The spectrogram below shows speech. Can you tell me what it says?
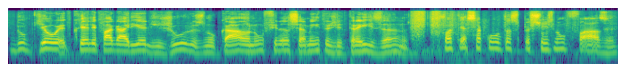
do que, o, que ele pagaria de juros no carro num financiamento de 3 anos. Só que essa conta as pessoas não fazem.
